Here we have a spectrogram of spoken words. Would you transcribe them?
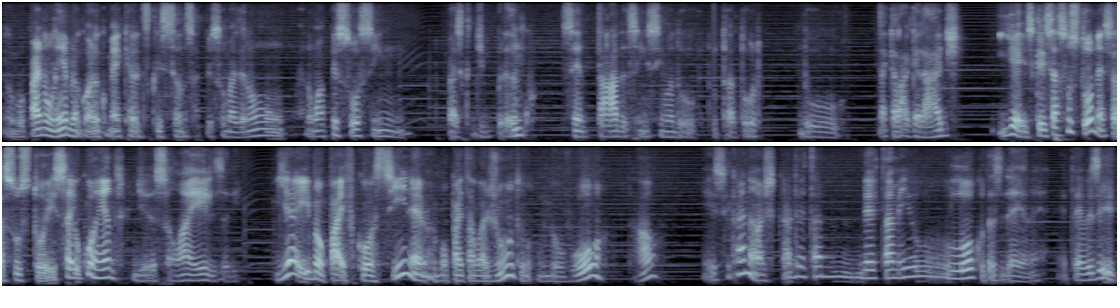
Meu pai não lembra agora como é que era a descrição dessa pessoa, mas era, um, era uma pessoa assim, parece que de branco, sentada assim em cima do, do trator do, daquela grade. E é isso que ele se assustou, né? Se assustou e saiu correndo em direção a eles ali. E aí meu pai ficou assim, né? Meu pai tava junto, meu avô tal. E esse cara não, esse cara deve estar tá, deve tá meio louco das ideias, né? Talvez ele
